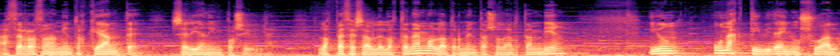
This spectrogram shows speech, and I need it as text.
hacer razonamientos que antes serían imposibles. Los peces sables los tenemos, la tormenta solar también, y una actividad inusual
